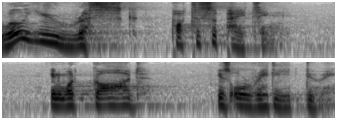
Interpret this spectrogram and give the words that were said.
will you risk participating in what God is already doing?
